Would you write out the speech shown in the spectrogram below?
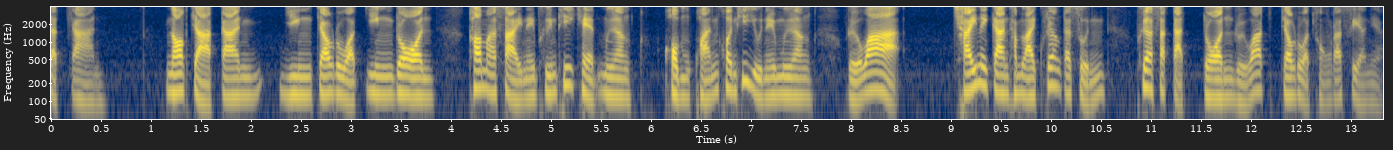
จัดการ นอกจากการยิงจรวดยิงโดรนเข้ามาใส่ในพื้นที่เขตเมืองข่มขวัญคนที่อยู่ในเมือง หรือว่าใช้ในการทำลายเครื่องกระสุน เพื่อสกัดโดรนหรือว่าจรวดของรัสเซียเนี่ย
